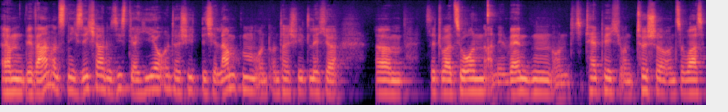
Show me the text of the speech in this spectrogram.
ähm, wir waren uns nicht sicher. Du siehst ja hier unterschiedliche Lampen und unterschiedliche ähm, Situationen an den Wänden und Teppich und Tische und sowas.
